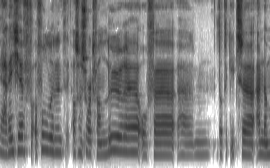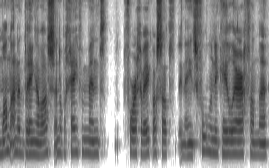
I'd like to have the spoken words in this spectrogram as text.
ja, weet je, voelde het als een soort van leuren of um, dat ik iets aan de man aan het brengen was. En op een gegeven moment, vorige week was dat, ineens voelde ik heel erg van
